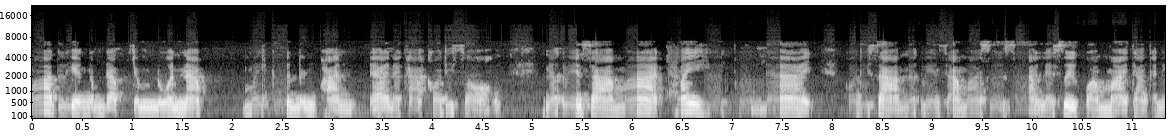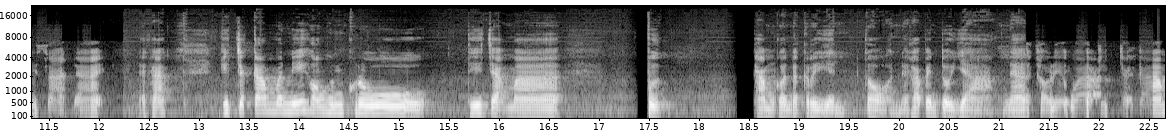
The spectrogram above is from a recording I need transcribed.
มารถเรียงลำดับจำนวนนับไม่เกิน 1,000 ได้นะคะ ข้อที่ 2 นักเรียนสามารถให้เหตุผลได้ ข้อที่ 3 นักเรียนสามารถสื่อสารและสื่อความหมายทางคณิตศาสตร์ได้นะคะ กิจกรรมวันนี้ของคุณครูที่จะมาฝึกทำกับนักเรียนก่อนนะคะ เป็นตัวอย่างนะเขาเรียกว่ากิจกรรม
